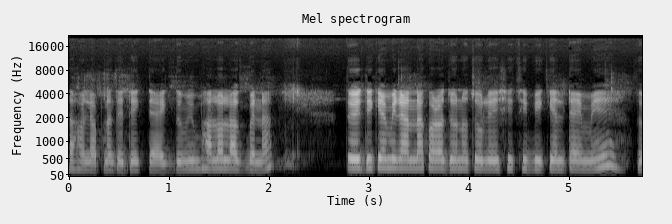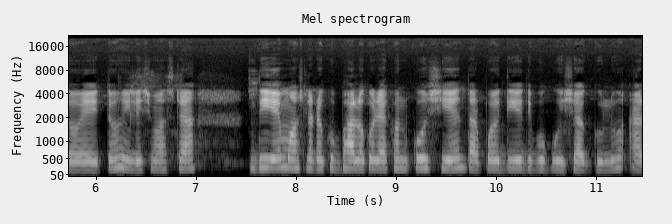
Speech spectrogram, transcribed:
তাহলে আপনাদের দেখতে একদমই ভালো লাগবে না। তো এদিকে আমি রান্না করার জন্য চলে এসেছি বিকেল টাইমে তো এই তো ইলিশ মাছটা দিয়ে মশলাটা খুব ভালো করে এখন কষিয়ে তারপরে দিয়ে দিব পুঁই শাকগুলো আর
